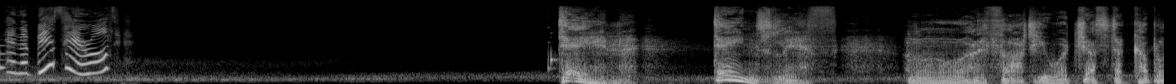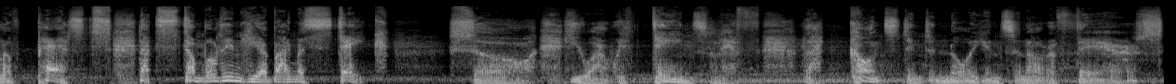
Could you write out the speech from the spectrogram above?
An Abyss Herald? Dain. Dainsleif. Oh, I thought you were just a couple of pests that stumbled in here by mistake. So, you are with Dainsleif, that constant annoyance in our affairs.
